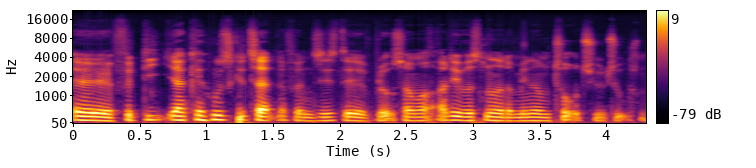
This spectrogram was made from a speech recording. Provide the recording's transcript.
øh, fordi jeg kan huske tallene for den sidste blå sommer, og det var sådan noget, der mindede om 22.000.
